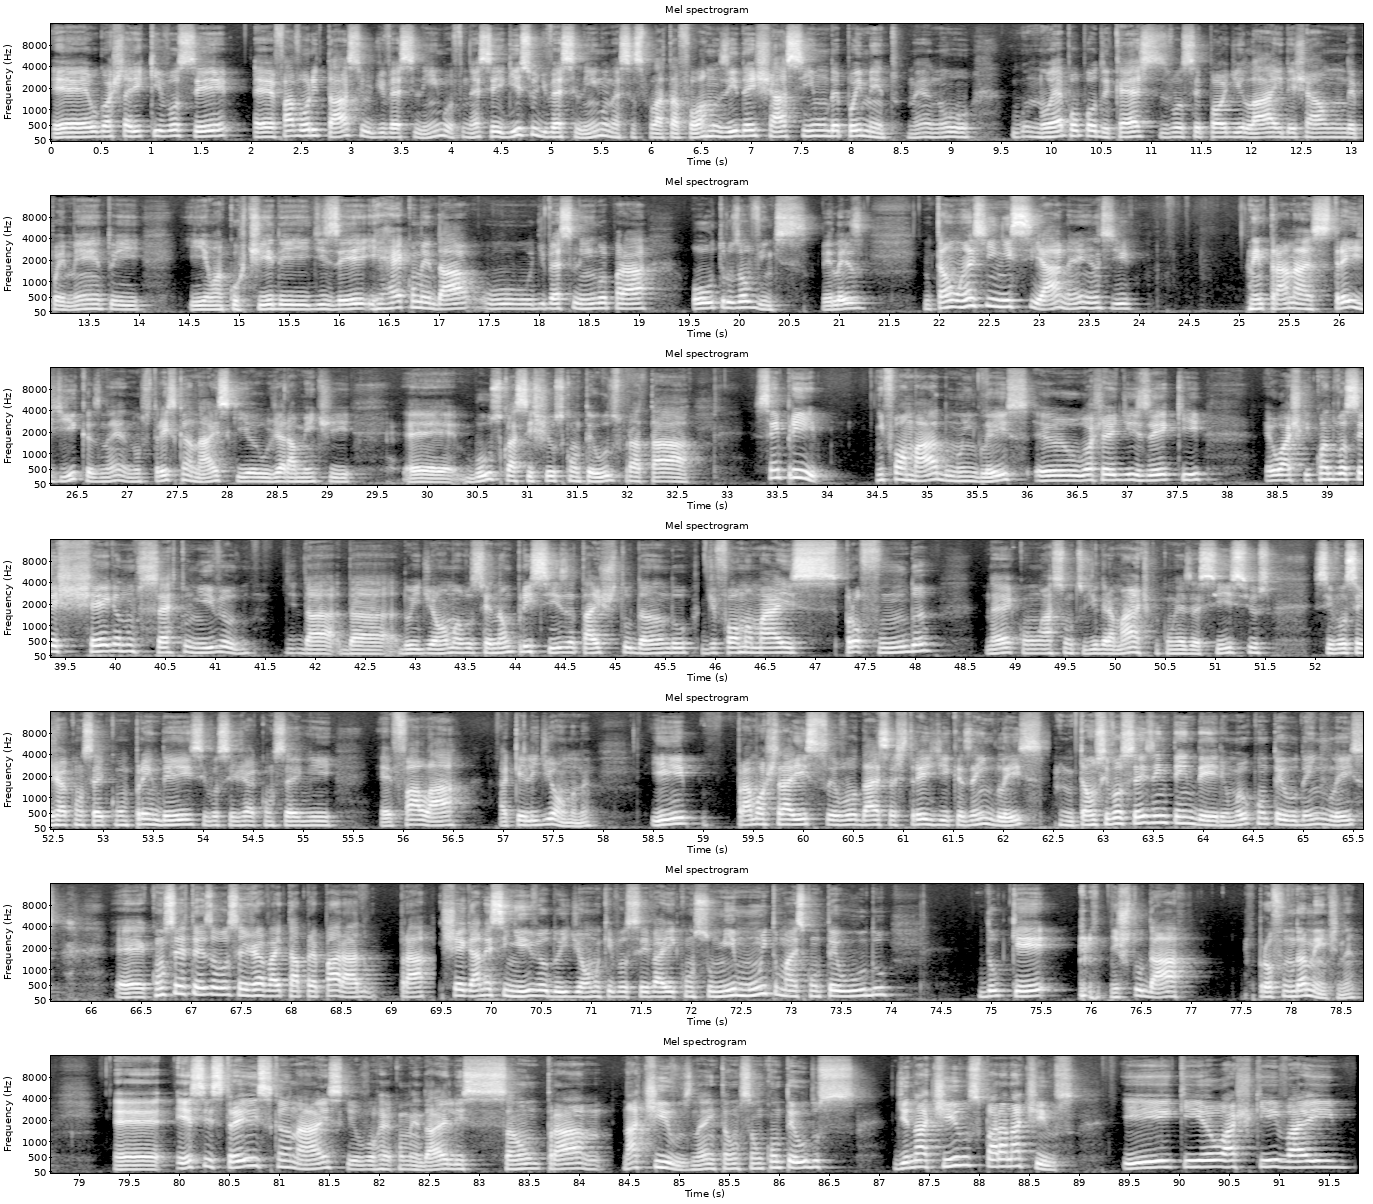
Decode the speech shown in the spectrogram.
é, eu gostaria que você é, favoritasse o Diverse Língua, né? Seguisse o Diverse Língua nessas plataformas e deixasse um depoimento, né? No, no Apple Podcasts você pode ir lá e deixar um depoimento e, e uma curtida e dizer e recomendar o Diverse Língua para outros ouvintes, beleza? Então, antes de iniciar, né, antes de entrar nas três dicas, né, nos três canais que eu geralmente é, busco assistir os conteúdos para estar tá sempre informado no inglês, eu gostaria de dizer que eu acho que quando você chega num certo nível da, da, do idioma, você não precisa estar tá estudando de forma mais profunda né, com assuntos de gramática, com exercícios, se você já consegue compreender, se você já consegue é, falar aquele idioma, né? E para mostrar isso, eu vou dar essas três dicas em inglês. Então, se vocês entenderem o meu conteúdo em inglês, é, com certeza você já vai estar tá preparado para chegar nesse nível do idioma que você vai consumir muito mais conteúdo do que estudar profundamente, né? É, esses três canais que eu vou recomendar, eles são para nativos, né? Então são conteúdos de nativos para nativos e que eu acho que vai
